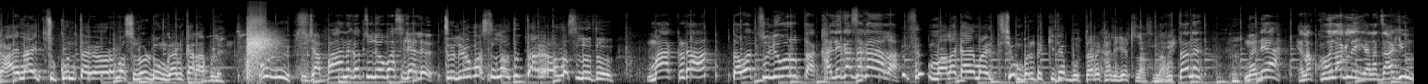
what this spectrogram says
काय नाही चुकून तव्यावर बसलो डुंगण कर आपले. तुझ्या बाण का चुलीवर बसलेलं चुलीवर बसलो होतो तव्यावर बसलो होतो. माकडा तवा चुलीवर होता. खाली कसा काय आला मला काय माहिती शंभर टक्के त्या भूतानं खाली घेतला असणार. होता ना म्हण्या ह्याला खोय लागले ह्याला जा घेऊन.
